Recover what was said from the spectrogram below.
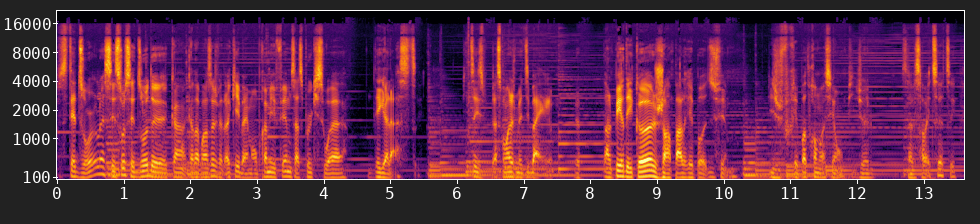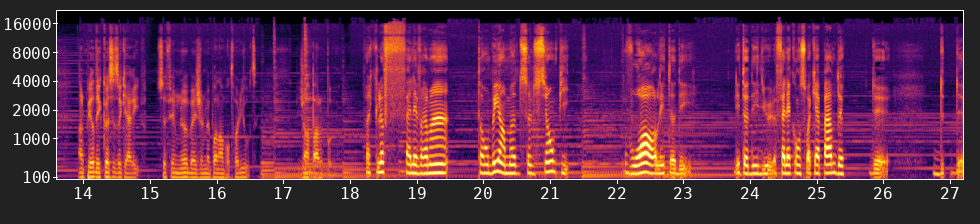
c'était dur. C'est sûr, c'est dur de. Quand, quand t'as je fait, OK, ben mon premier film, ça se peut qu'il soit dégueulasse. À ce moment-là, je me dis, ben, dans le pire des cas, j'en parlerai pas du film. Puis, je ferai pas de promotion. Puis, ça, va être ça, tu sais. Dans le pire des cas, c'est ça qui arrive. Ce film-là, ben, je le mets pas dans le portfolio, tu sais. J'en parle pas. Fait que là, fallait vraiment tomber en mode solution puis voir l'état des, l'état des lieux. Il fallait qu'on soit capable de, de, de,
